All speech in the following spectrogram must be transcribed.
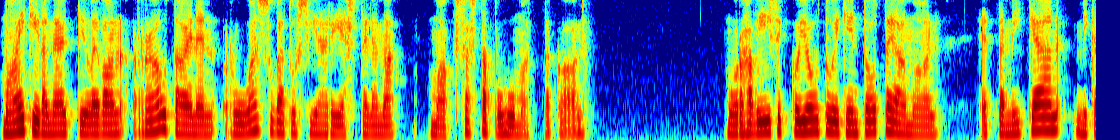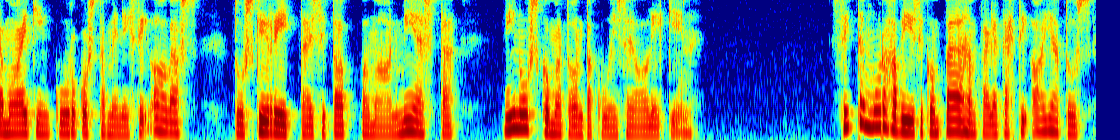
Maikilla näytti olevan rautainen ruoansulatusjärjestelmä maksasta puhumattakaan. Murhaviisikko joutuikin toteamaan, että mikään, mikä Maikin kurkusta menisi alas, tuskin riittäisi tappamaan miestä, niin uskomatonta kuin se olikin. Sitten murhaviisikon päähän pälkähti ajatus,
